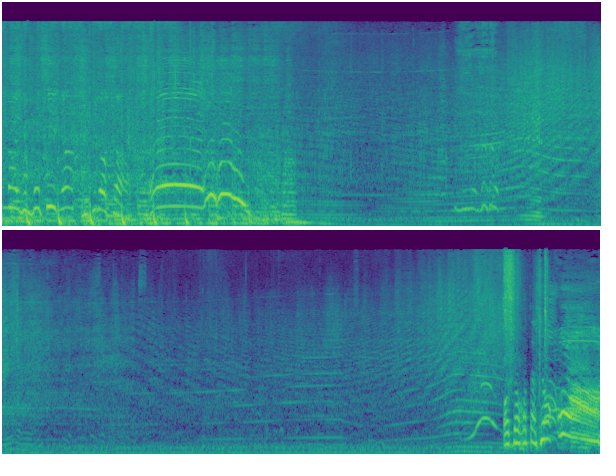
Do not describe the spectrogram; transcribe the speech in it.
Une main, ils signe, hein, les pilotes là. Hey, wouhou Auto-rotation. Oh.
